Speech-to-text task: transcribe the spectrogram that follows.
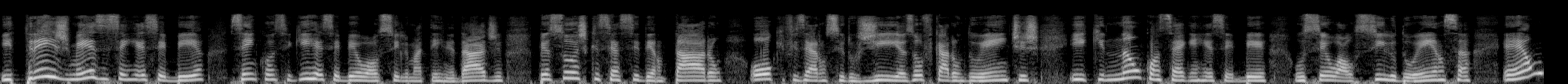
e três meses sem receber, sem conseguir receber o auxílio maternidade, pessoas que se acidentaram aposentaram, ou que fizeram cirurgias, ou ficaram doentes e que não conseguem receber o seu auxílio-doença. É um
